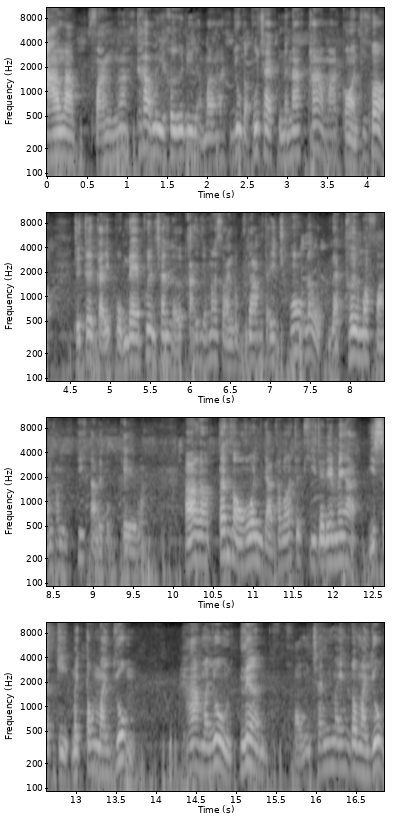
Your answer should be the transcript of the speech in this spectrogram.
อาล่ะฟังนะถ้าไม่เคยดีอย่ามายุ่กับผู้ชายคนนั้นนะถ้ามาก่อนที่ก็จะเจอไก่ผมแดงเพื่อนฉันเหรอใครจะมาสั่งกับตามใจชอบแล้วและเธอมาฝังทำที่อะไรของแกวะอาล่ะตั้งสองคนอย่าทะเลาะจะทีจะได้ไหมอะอิสกิไม่ต้องมายุ่งห้ามมายุ่งเรื่องของฉันไม่ต้องมายุ่ง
